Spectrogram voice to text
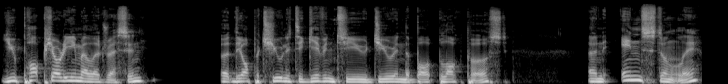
You pop your email address in at the opportunity given to you during the blog post, and instantly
